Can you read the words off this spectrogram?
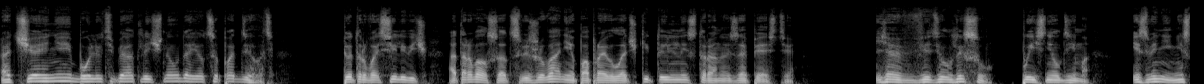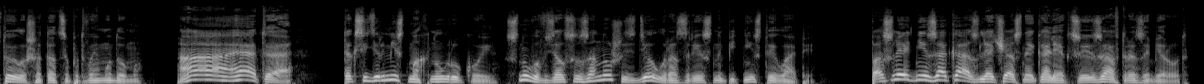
«Отчаяние и боль у тебя отлично удается подделать». Петр Васильевич оторвался от свежевания, поправил очки тыльной стороной запястья. «Я видел лесу», — пояснил Дима. «Извини, не стоило шататься по твоему дому». «А, это...» Таксидермист махнул рукой, снова взялся за нож и сделал разрез на пятнистой лапе. «Последний заказ для частной коллекции завтра заберут.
